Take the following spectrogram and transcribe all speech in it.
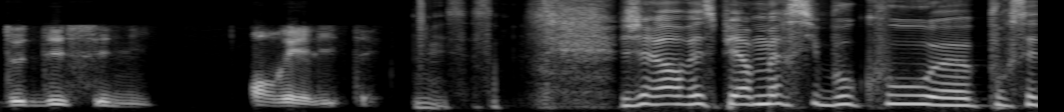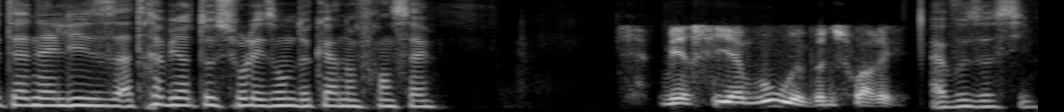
de décennies en réalité. Oui, c'est ça. Gérard Vespierre, merci beaucoup euh, pour cette analyse. À très bientôt sur les ondes de Cannes en français. Merci à vous et bonne soirée. À vous aussi.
